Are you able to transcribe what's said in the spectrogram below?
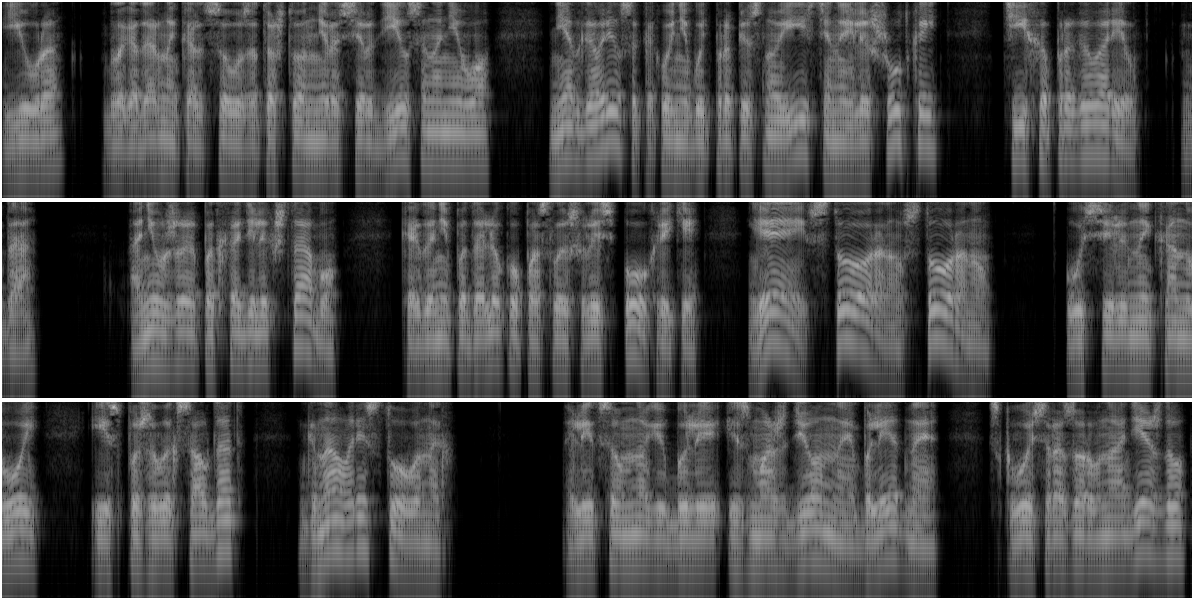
Юра, благодарный Кольцову за то, что он не рассердился на него, не отговорился какой-нибудь прописной истиной или шуткой, тихо проговорил «да». Они уже подходили к штабу, когда неподалеку послышались окрики, «Ей, в сторону, в сторону!» Усиленный конвой из пожилых солдат гнал арестованных. Лица у многих были изможденные, бледные, сквозь разорванную одежду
